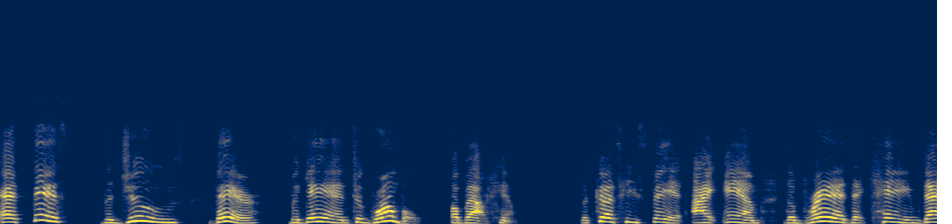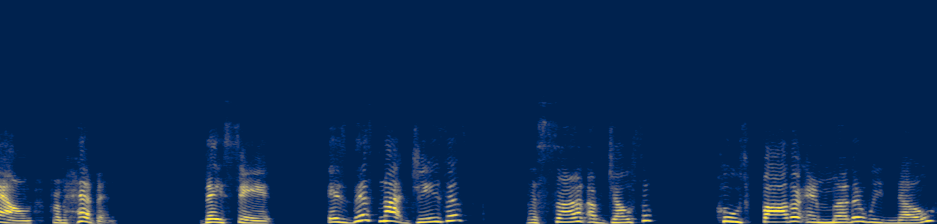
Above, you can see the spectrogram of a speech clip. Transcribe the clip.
at this, the Jews there began to grumble about him because he said, I am the bread that came down from heaven. They said, Is this not Jesus, the son of Joseph, whose father and mother we know?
